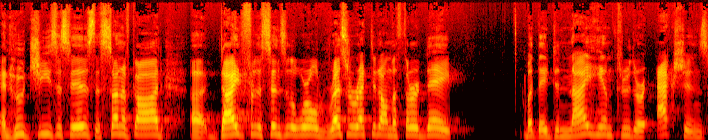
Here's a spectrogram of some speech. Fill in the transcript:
and who Jesus is, the Son of God, uh, died for the sins of the world, resurrected on the third day, but they deny him through their actions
